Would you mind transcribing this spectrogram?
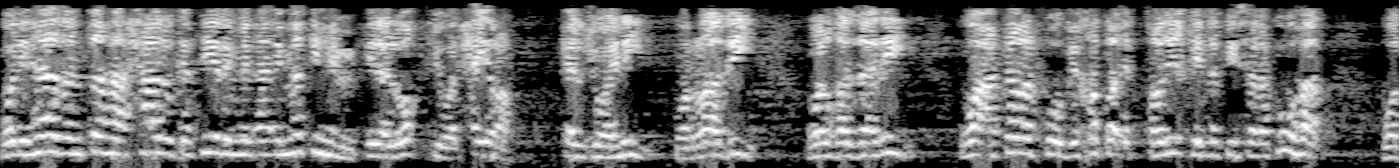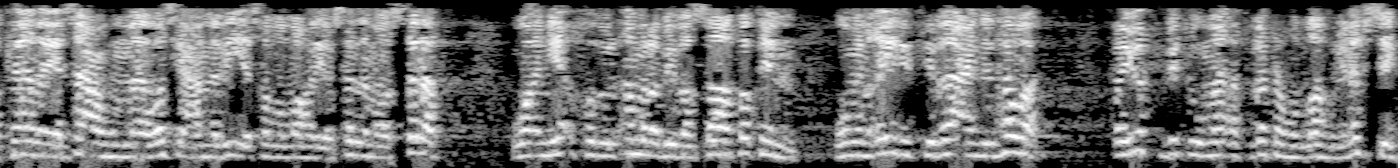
ولهذا انتهى حال كثير من أئمتهم إلى الوقف والحيرة كالجويني والرازي والغزالي واعترفوا بخطأ الطريق التي سلكوها وكان يسعهم ما وسع النبي صلى الله عليه وسلم والسلف وأن يأخذوا الأمر ببساطة ومن غير اتباع للهوى فيثبتوا ما أثبته الله لنفسه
